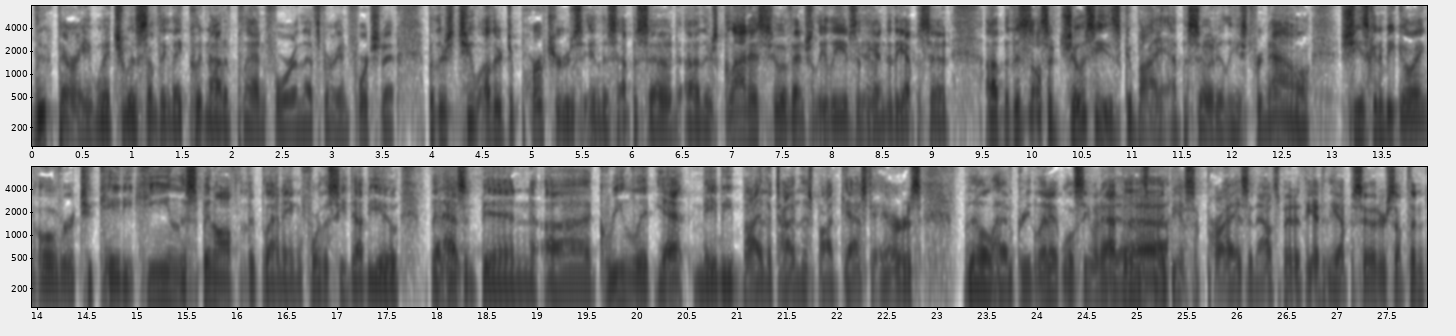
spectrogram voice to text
Luke Perry, which was something they could not have planned for, and that's very unfortunate. But there's two other departures in this episode. Uh, there's Gladys, who eventually leaves at the end of the episode. Uh, but this is also Josie's goodbye episode, at least for now. She's going to be going over to Katie Keene, the spinoff that they're planning for the CW that hasn't been uh, greenlit yet. Maybe by the time this podcast airs, they'll have greenlit it. We'll see what happens. Yeah. Might be a surprise announcement at the end of the episode or something.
